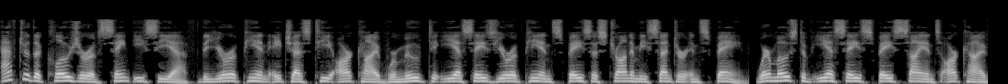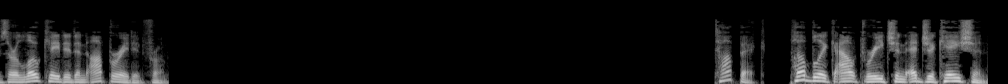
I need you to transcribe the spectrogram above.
After the closure of St. ECF the European HST archive were moved to ESA's European Space Astronomy Centre in Spain, where most of ESA's space science archives are located and operated from. Public outreach and education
